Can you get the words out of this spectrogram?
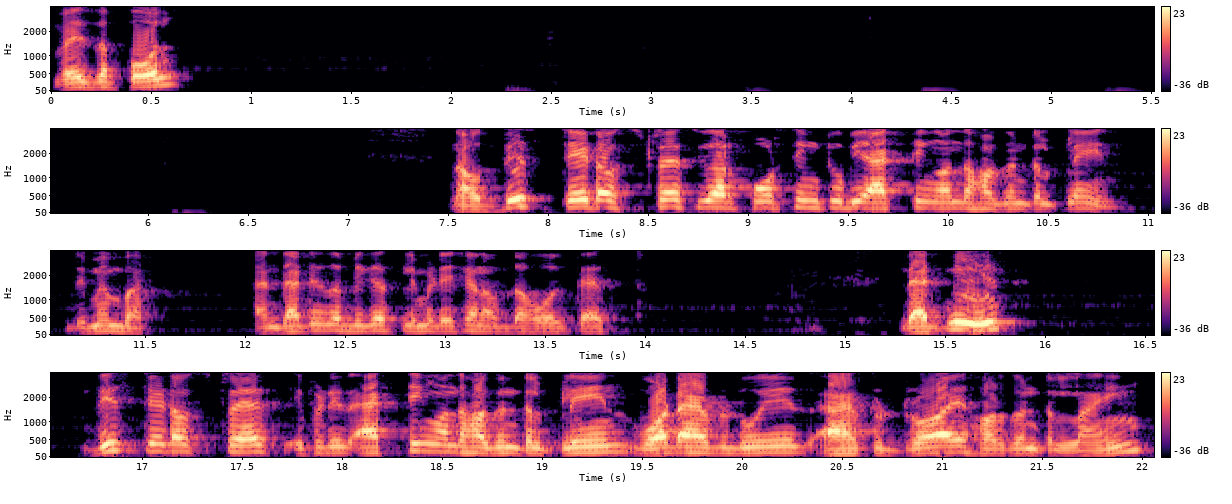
Where is the pole? Now, this state of stress you are forcing to be acting on the horizontal plane remember. And that is the biggest limitation of the whole test. That means, this state of stress if it is acting on the horizontal plane what I have to do is I have to draw a horizontal line.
